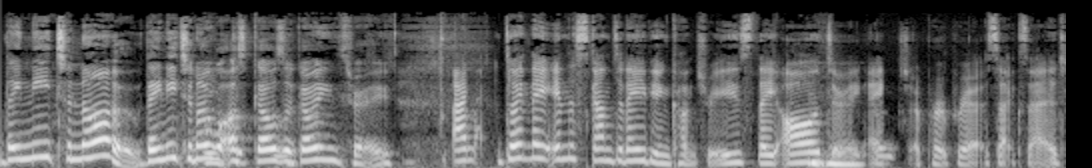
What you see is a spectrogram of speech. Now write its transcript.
they need to know. They need to know what us girls are going through. And don't they in the Scandinavian countries they are Mm-hmm. doing age appropriate sex ed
